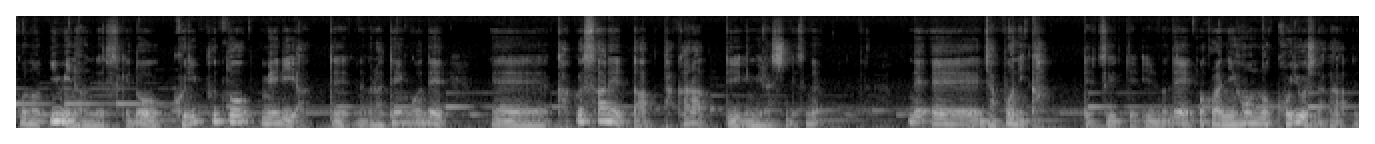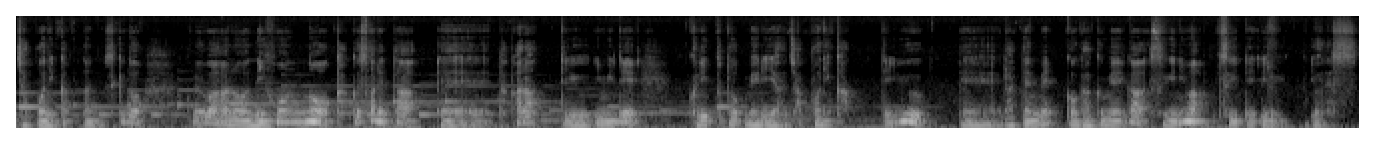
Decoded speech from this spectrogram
この意味なんですけどクリプトメリアってなんかラテン語で、えー、隠された宝っていう意味らしいんですね。で、えー、ジャポニカってついているので、まあ、これは日本の固有詞だからジャポニカなんですけどこれはあの日本の隠された、えー、宝っていう意味でクリプトメリア・ジャポニカっていう、えー、ラテン名語学名が杉にはついているようです。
